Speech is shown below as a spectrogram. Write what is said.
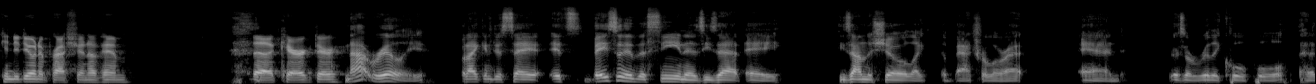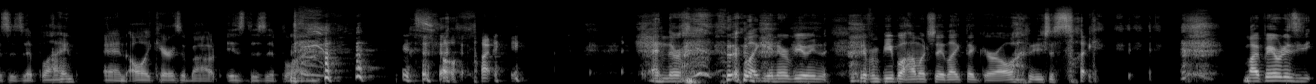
Can you do an impression of him, the character? Not really, but I can just say it's basically the scene is he's at a he's on the show like The Bachelorette, and there's a really cool pool that has a zip line, and all he cares about is the zip line. it's so funny. and they're they're like interviewing different people how much they like the girl, and he's just like. My favorite is he,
